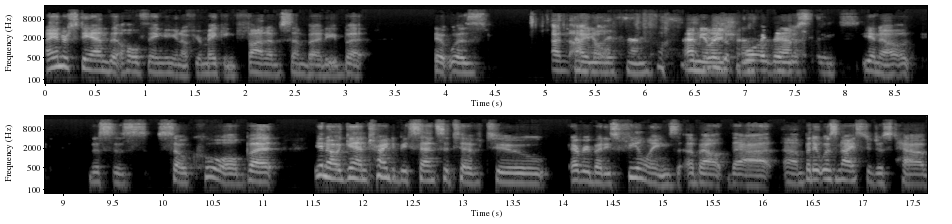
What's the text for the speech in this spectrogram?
i understand the whole thing you know if you're making fun of somebody but it was An idol. Emulation. here's Emulation. a boy that yeah. just thinks, you know, this is so cool. But, you know, again, trying to be sensitive to everybody's feelings about that. Um, but it was nice to just have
